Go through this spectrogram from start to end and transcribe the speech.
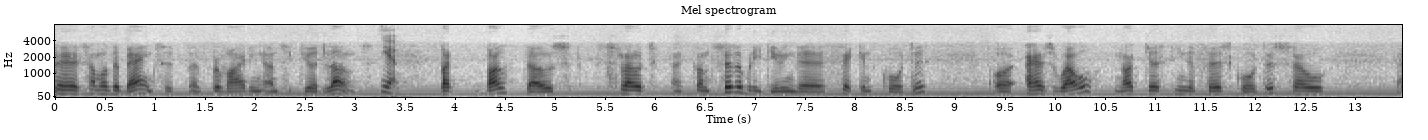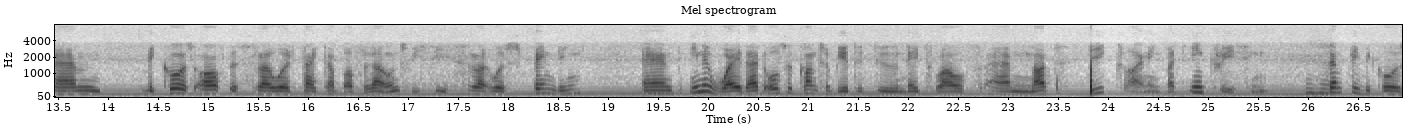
uh, some of the banks uh, providing unsecured loans. Yeah. But both those slowed uh, considerably during the second quarter, or as well, not just in the first quarter. So. Um, because of the slower take up of loans, we see slower spending and in a way, that also contributed to net wealth um, not declining but increasing, mm-hmm. simply because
